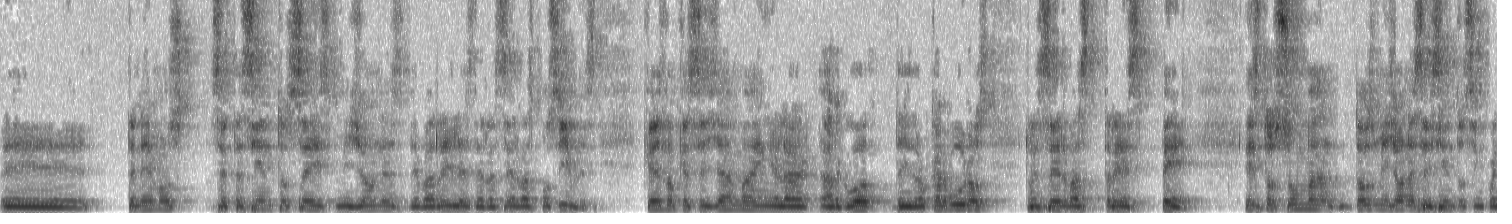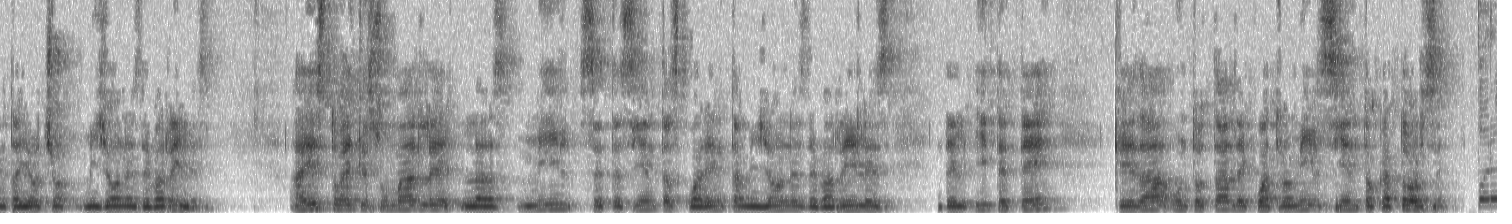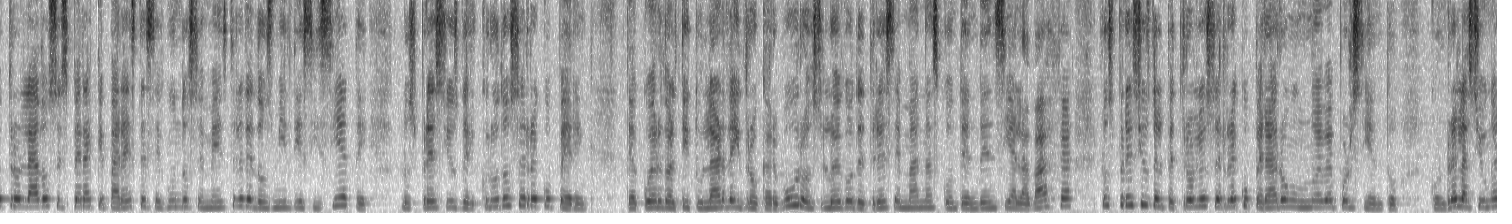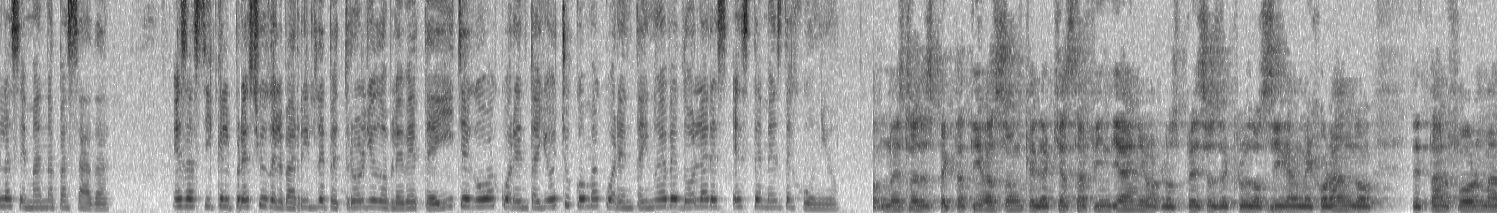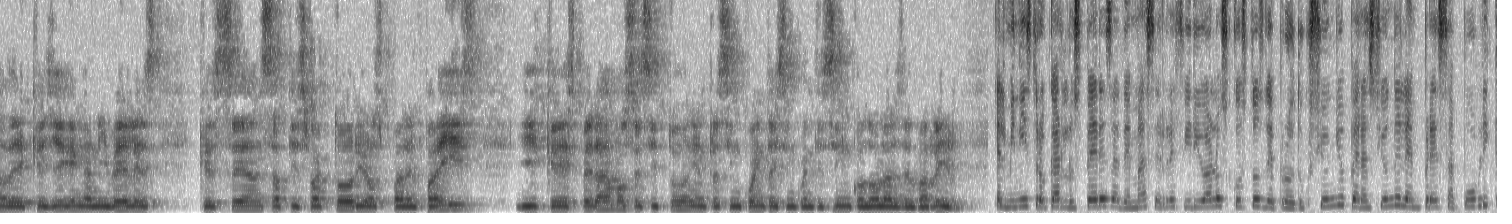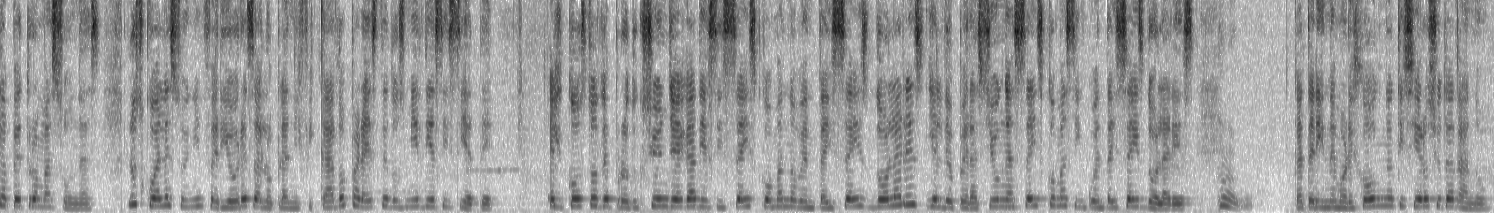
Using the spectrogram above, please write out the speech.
eh, tenemos 706 millones de barriles de reservas posibles, que es lo que se llama en el argot de hidrocarburos reservas 3P. Estos suman 2.658 millones de barriles. A esto hay que sumarle las 1.740 millones de barriles del ITT, que da un total de 4.114. Por otro lado, se espera que para este segundo semestre de 2017 los precios del crudo se recuperen. De acuerdo al titular de hidrocarburos, luego de tres semanas con tendencia a la baja, los precios del petróleo se recuperaron un 9% con relación a la semana pasada. Es así que el precio del barril de petróleo WTI llegó a 48,49 dólares este mes de junio. Nuestras expectativas son que de aquí hasta fin de año los precios de crudo sigan mejorando de tal forma de que lleguen a niveles que sean satisfactorios para el país y que esperamos se sitúen entre 50 y 55 dólares del barril. El ministro Carlos Pérez además se refirió a los costos de producción y operación de la empresa pública Petroamazonas, los cuales son inferiores a lo planificado para este 2017. El costo de producción llega a 16,96 dólares y el de operación a 6,56 dólares. Caterine Morejón, Noticiero Ciudadano.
